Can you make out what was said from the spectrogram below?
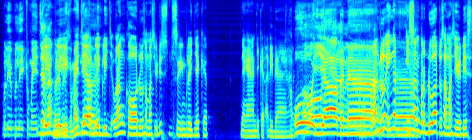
beli-beli kemeja Beli kan. beli, Beli-beli kemeja. Iya, beli beli orang kalau dulu sama Yudis sering beli jaket. Yang jaket Adidas. Oh, Oh, iya iya, bener. orang dulu inget iseng berdua tuh sama si Yudis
